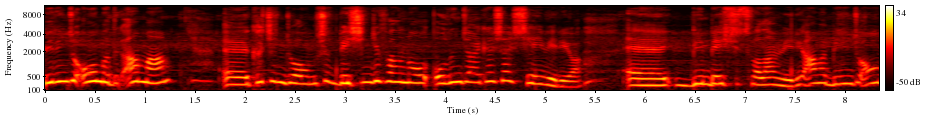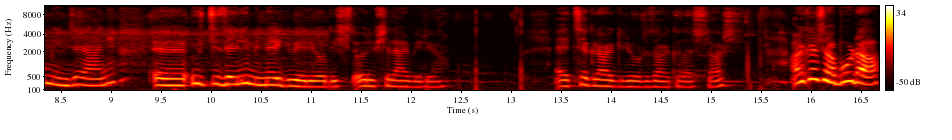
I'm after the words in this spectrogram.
Birinci olmadık ama e, kaçıncı olmuşuz? Beşinci falan ol- olunca arkadaşlar şey veriyor. E, 1500 falan veriyor ama birinci olmayınca yani e, 350 mi ne veriyordu işte öyle bir şeyler veriyor. Evet tekrar giriyoruz arkadaşlar. Arkadaşlar burada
